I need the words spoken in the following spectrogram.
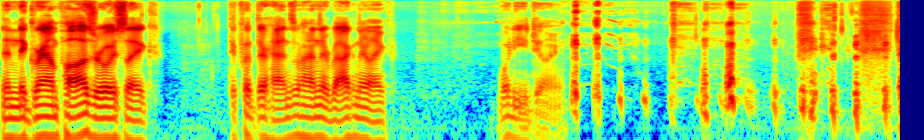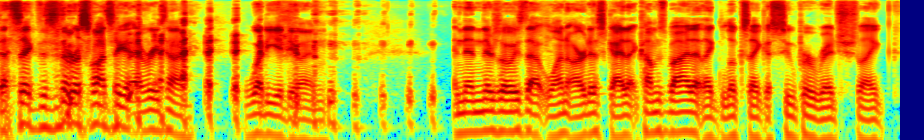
Then the grandpas are always like they put their hands behind their back and they're like, "What are you doing?" That's like this is the response I get every time. What are you doing? And then there's always that one artist guy that comes by that like looks like a super rich like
